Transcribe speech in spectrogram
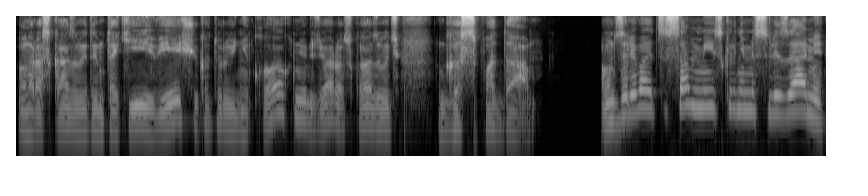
Он рассказывает им такие вещи, которые никак нельзя рассказывать господам. Он заливается самыми искренними слезами,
